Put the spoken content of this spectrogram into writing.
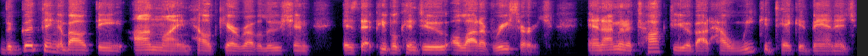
the good thing about the online healthcare revolution is that people can do a lot of research. And I'm going to talk to you about how we can take advantage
